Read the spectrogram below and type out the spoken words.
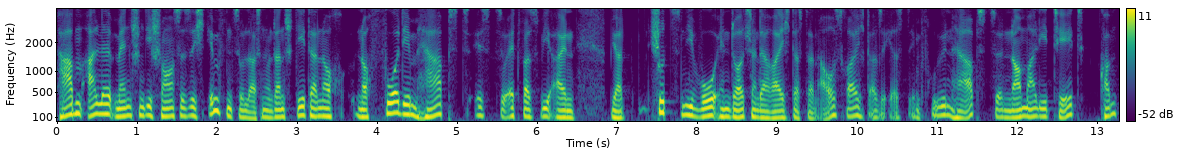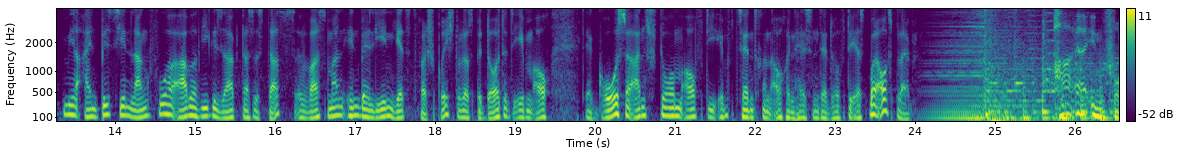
haben alle Menschen die Chance, sich impfen zu lassen. Und dann steht da noch, noch vor dem Herbst ist so etwas wie ein ja, Schutzniveau in Deutschland erreicht, das dann ausreicht. Also erst im frühen Herbst Normalität kommt mir ein bisschen lang vor, aber wie gesagt, das ist das, was man in Berlin jetzt verspricht und das bedeutet eben auch, der große Ansturm auf die Impfzentren auch in Hessen, der dürfte erst mal ausbleiben. HR Info.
